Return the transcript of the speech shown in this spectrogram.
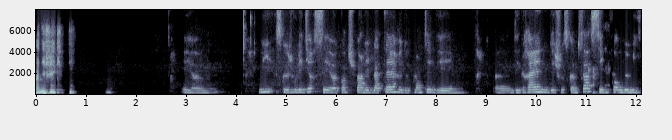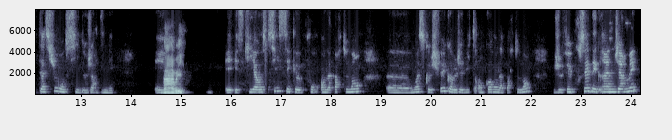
Magnifique. Et euh, oui, ce que je voulais dire, c'est euh, quand tu parlais de la terre et de planter des, euh, des graines, des choses comme ça, c'est une forme de méditation aussi, de jardiner. Et, ben oui. Et, et ce qu'il y a aussi, c'est que pour en appartement, moi, ce que je fais, comme j'habite encore en appartement, je fais pousser des graines germées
